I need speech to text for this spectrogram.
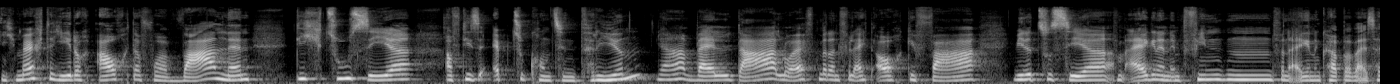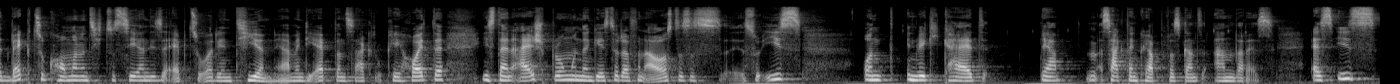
Ich möchte jedoch auch davor warnen, dich zu sehr auf diese App zu konzentrieren, ja, weil da läuft man dann vielleicht auch Gefahr, wieder zu sehr vom eigenen Empfinden, von der eigenen Körperweisheit wegzukommen und sich zu sehr an dieser App zu orientieren. Ja, wenn die App dann sagt, okay, heute ist dein Eisprung und dann gehst du davon aus, dass es so ist und in Wirklichkeit ja, sagt dein Körper was ganz anderes. Es ist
